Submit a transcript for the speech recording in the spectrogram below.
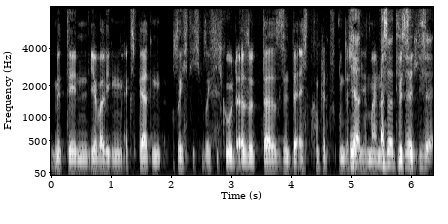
mit den jeweiligen Experten richtig, richtig gut. Also da sind wir echt komplett unterschiedlicher Meinung. Also diese, Witzig. diese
